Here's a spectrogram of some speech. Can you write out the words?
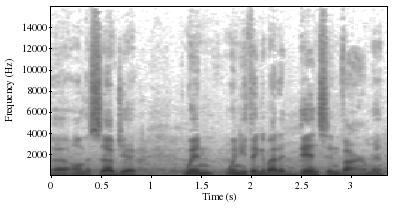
uh, on the subject. When when you think about a dense environment,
